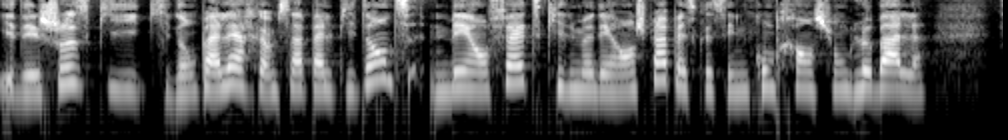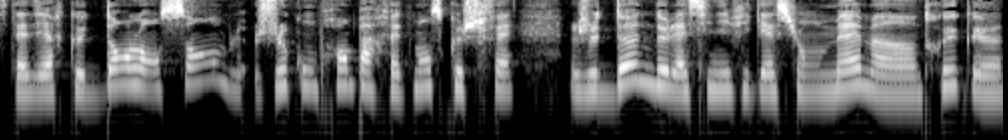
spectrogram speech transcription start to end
il y a des choses qui, qui n'ont pas l'air comme ça palpitantes, mais en fait qui ne me dérangent pas parce que c'est une compréhension globale. C'est-à-dire que dans l'ensemble, je comprends parfaitement ce que je fais. Je donne de la signification même à un truc euh,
